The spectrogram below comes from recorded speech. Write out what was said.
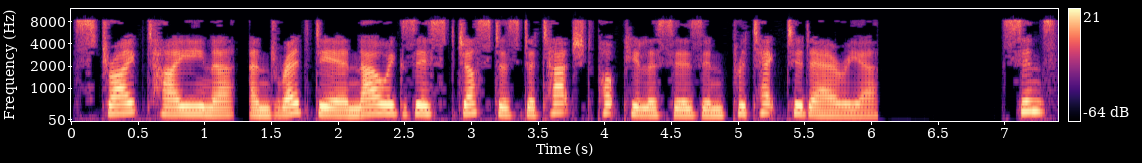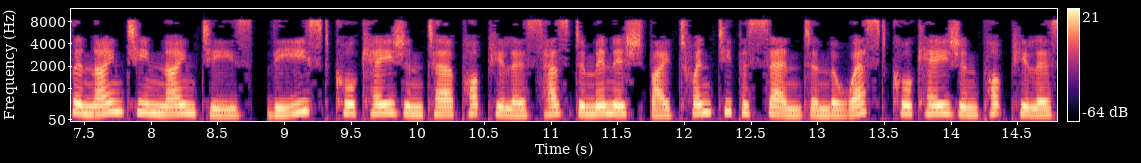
striped hyena, and red deer now exist just as detached populaces in protected area. Since the 1990s, the East Caucasian tur populace has diminished by 20% and the West Caucasian populace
